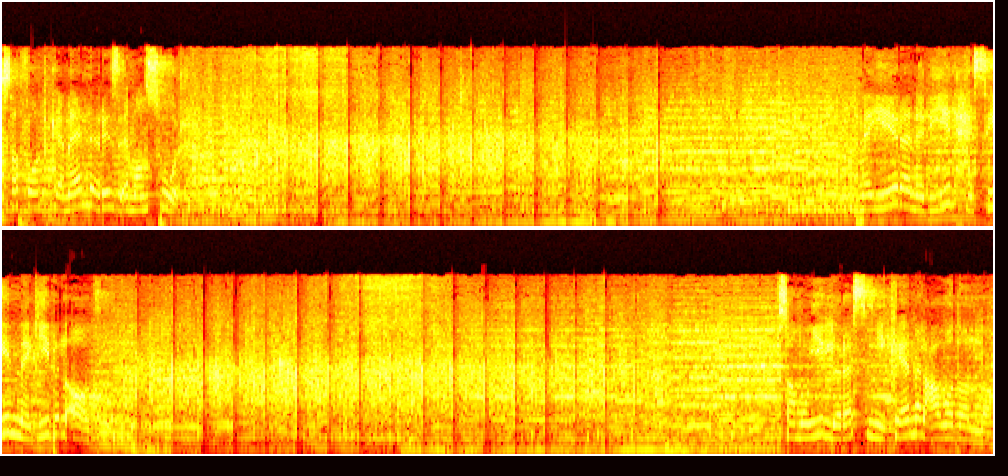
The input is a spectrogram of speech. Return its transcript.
صفوت كمال رزق منصور. نيرة نبيل حسين نجيب القاضي. صمويل رسمي كامل عوض الله.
